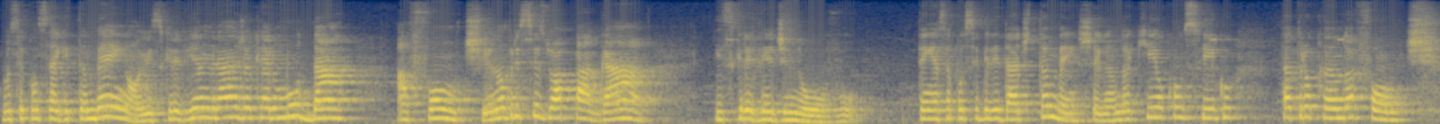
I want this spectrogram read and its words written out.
você consegue também, ó, eu escrevi Andrade, eu quero mudar a fonte, eu não preciso apagar e escrever de novo. Tem essa possibilidade também. Chegando aqui eu consigo estar tá trocando a fonte.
